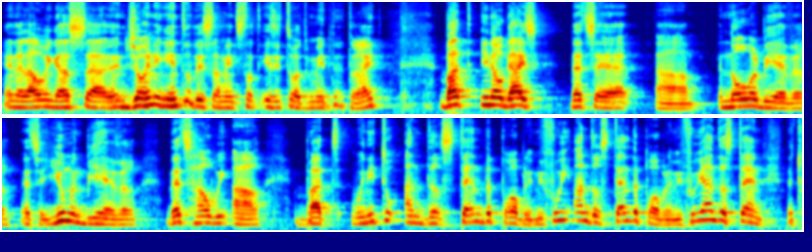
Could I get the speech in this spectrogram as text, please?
and allowing us uh, and joining into this. I mean, it's not easy to admit that, right? But, you know, guys, that's a, a normal behavior. That's a human behavior. That's how we are. But we need to understand the problem. If we understand the problem, if we understand that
